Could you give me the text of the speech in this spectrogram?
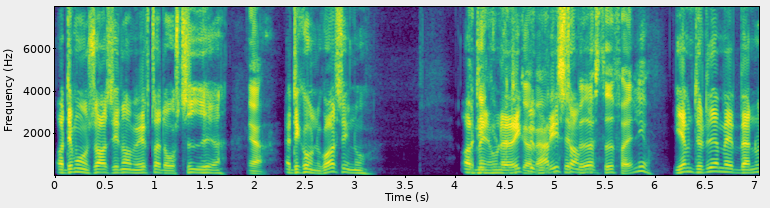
Og det må hun så også indrømme efter et års tid her. Ja. At det kan hun jo godt se nu. Og, Og men det, hun er jo ikke blevet bevidst om bedre det. sted for alle jo. Jamen, det er det der med at være, nu,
